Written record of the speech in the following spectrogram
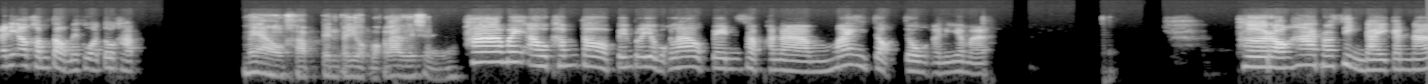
อันนี้เอาคำตอบไหมครูออโต้ครับ ไม่เอาครับ เป็นประโยคบอกเล่าเฉยถ้าไม่เอาคำตอบเป็นประโยคบอกเล่าเป็นสรรพนามไม่เจาะจงอนิยมะ เธอร้องไห้เพราะสิ่งใดกันนะ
